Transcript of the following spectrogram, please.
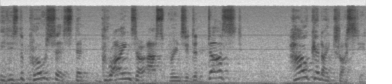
It is the process that grinds our aspirants into dust. How can I trust it?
